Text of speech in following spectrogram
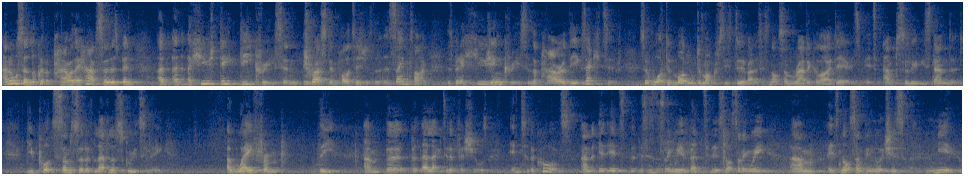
and also look at the power they have. So there's been a, a, a huge de- decrease in trust in politicians. At the same time, there's been a huge increase in the power of the executive. So what do modern democracies do about this? It's not some radical idea. It's, it's absolutely standard. You put some sort of level of scrutiny away from the, um, the elected officials into the courts. And it, it's, this isn't something we invented. It's not something we, um, it's not something which is new.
